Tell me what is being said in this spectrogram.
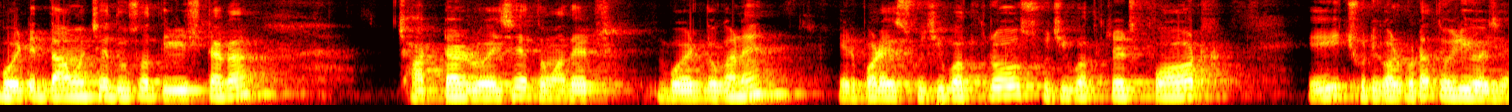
বইটির দাম হচ্ছে দুশো তিরিশ টাকা। ছাড়টার রয়েছে তোমাদের বইয়ের দোকানে। এরপরে সূচিপত্র, সূচিপত্রের পর এই ছুটি গল্পটা তৈরি হয়েছে।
